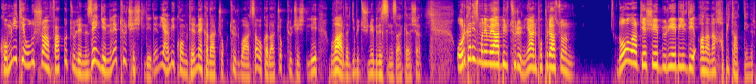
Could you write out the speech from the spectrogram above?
Komüniteyi oluşturan farklı türlerin zenginliğine tür çeşitliliği denir. Yani bir komünitede ne kadar çok tür varsa o kadar çok tür çeşitliliği vardır gibi düşünebilirsiniz arkadaşlar. Organizmanın veya bir türün yani popülasyonun doğal olarak yaşayıp üreyebildiği alana habitat denir.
